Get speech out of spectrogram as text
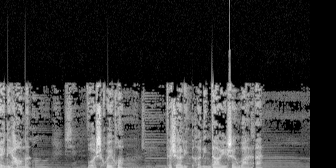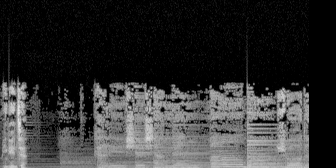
喂。你好吗？我是挥霍，在这里和您道一声晚安，明天见。开始想念妈妈说的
